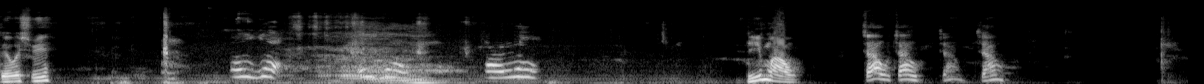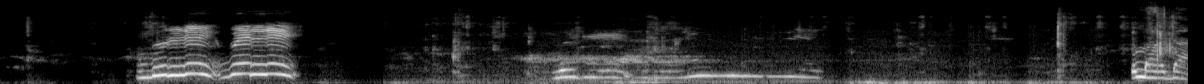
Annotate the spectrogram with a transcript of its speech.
देवश्वी ही माव चाव चाव चाव चाव बिल्ली बिल्ली बिल्ली माझा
